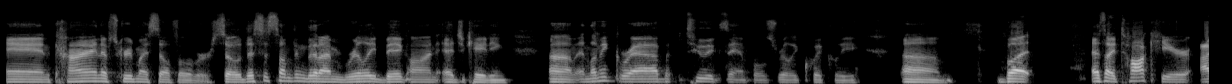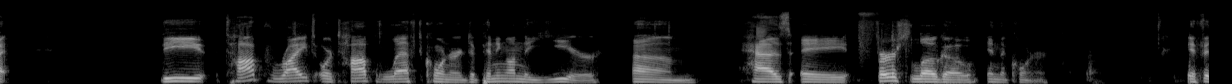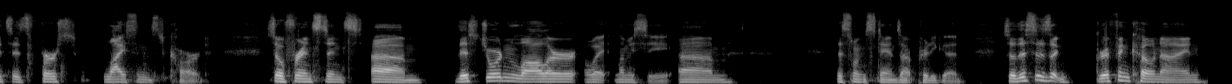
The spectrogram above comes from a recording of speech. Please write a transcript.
and kind of screwed myself over. So this is something that I'm really big on educating. Um, and let me grab two examples really quickly. Um, but as I talk here, I the top right or top left corner, depending on the year, um, has a first logo in the corner. If it's its first licensed card. So, for instance, um, this Jordan Lawlar. Oh wait, let me see. Um, this one stands out pretty good. So this is a Griffin Conine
